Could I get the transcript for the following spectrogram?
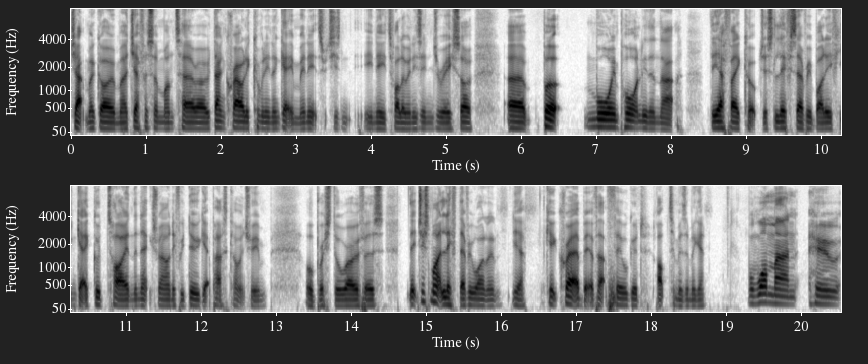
Jack Maghoma, Jefferson Montero, Dan Crowley coming in and getting minutes, which is he needs following his injury. So, uh, but more importantly than that, the FA Cup just lifts everybody. If you can get a good tie in the next round, if we do get past Coventry or Bristol Rovers, it just might lift everyone and yeah, create a bit of that feel good optimism again. Well, one man who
